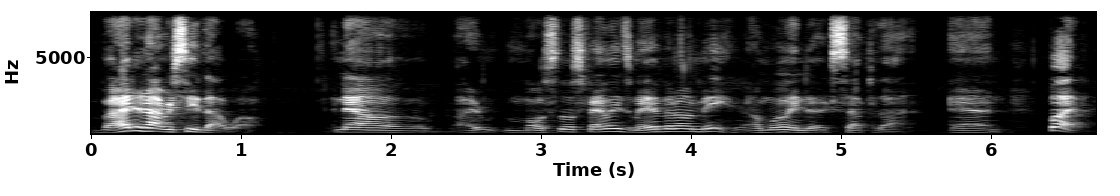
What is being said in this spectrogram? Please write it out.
But I did not receive that well. Now, I, most of those families may have been on me. I'm willing to accept that. And but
